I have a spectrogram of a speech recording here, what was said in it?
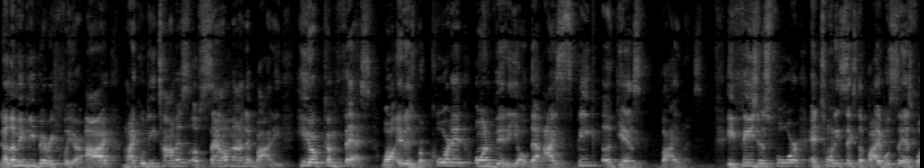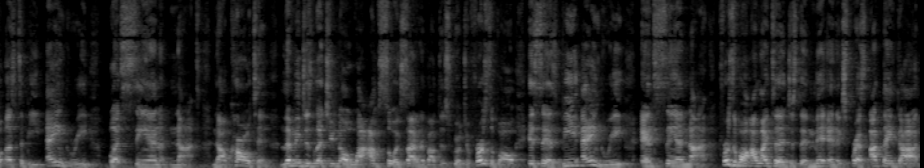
Now, let me be very clear. I, Michael D. Thomas of Sound Minded Body, here confess, while it is recorded on video, that I speak against violence. Ephesians 4 and 26, the Bible says for us to be angry, but sin not. Now, Carlton, let me just let you know why I'm so excited about this scripture. First of all, it says, be angry and sin not. First of all, I like to just admit and express, I thank God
